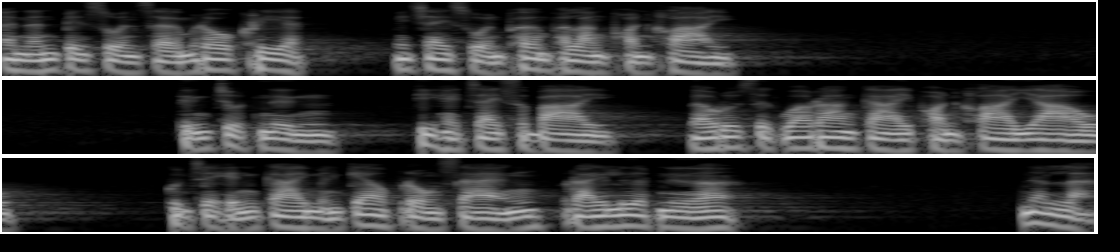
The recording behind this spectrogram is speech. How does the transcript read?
อันนั้นเป็นส่วนเสริมโรคเครียด ไม่ใช่ส่วนเพิ่มพลังผ่อนคลาย ถึงจุดหนึ่งที่หายใจสบาย แล้วรู้สึกว่าร่างกายผ่อนคลายยาว คุณจะเห็นกายเหมือนแก้วโปร่งแสง ไร้เลือดเนื้อ นั่นแหละ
